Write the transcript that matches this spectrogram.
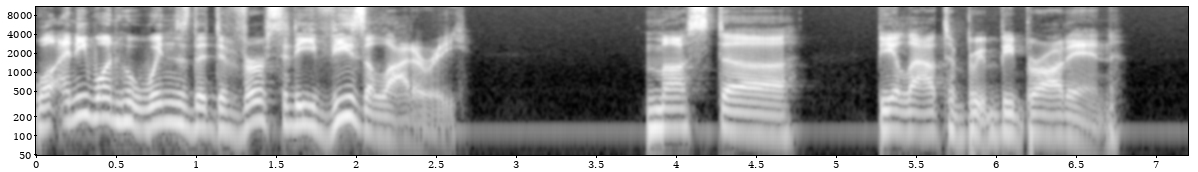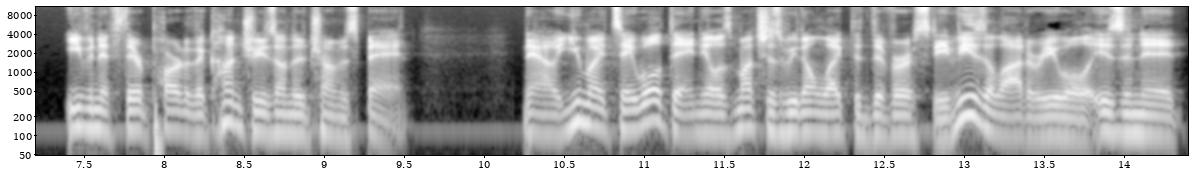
well, anyone who wins the diversity visa lottery must uh, be allowed to be brought in, even if they're part of the countries under Trump's ban. Now you might say, well, Daniel, as much as we don't like the diversity visa lottery, well, isn't it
